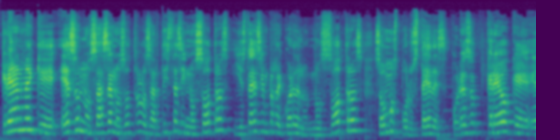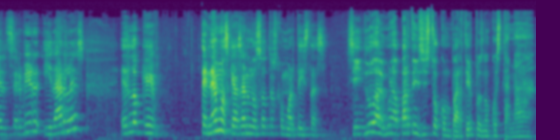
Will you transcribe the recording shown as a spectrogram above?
créanme que eso nos hace a nosotros los artistas y nosotros, y ustedes siempre recuérdenlo, nosotros somos por ustedes. Por eso creo que el servir y darles es lo que tenemos que hacer nosotros como artistas. Sin duda alguna parte, insisto, compartir pues no cuesta nada.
